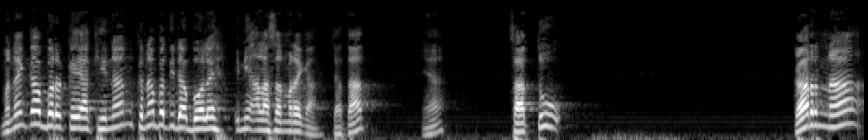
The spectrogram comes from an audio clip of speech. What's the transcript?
Mereka berkeyakinan kenapa tidak boleh? Ini alasan mereka. Catat, ya. Satu, karena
